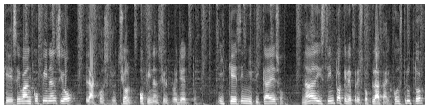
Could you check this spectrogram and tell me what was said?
que ese banco financió la construcción o financió el proyecto. ¿Y qué significa eso? Nada distinto a que le prestó plata al constructor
